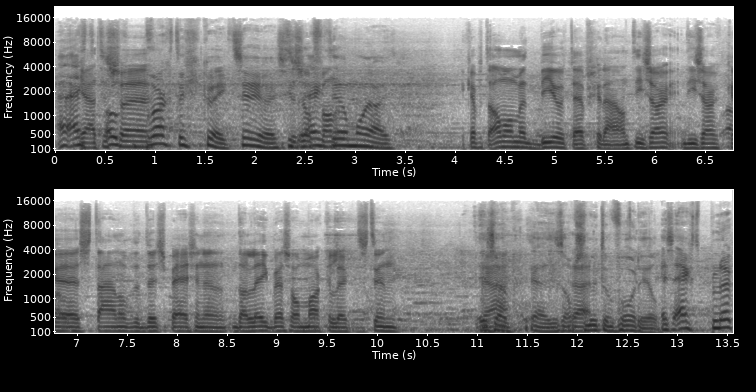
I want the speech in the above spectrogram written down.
En echt Ja, het is, ook eh, prachtig gekweekt, serieus. Ziet er echt van- heel mooi uit. Ik heb het allemaal met biotabs gedaan. Want die zag, die zag ik eh, staan op de Dutch Passion. En dat leek best wel makkelijk. Dus toen... is ja. ook, ja, dat is absoluut een voordeel. Is echt plug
